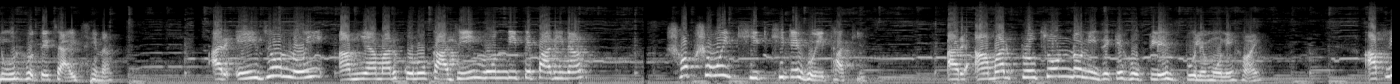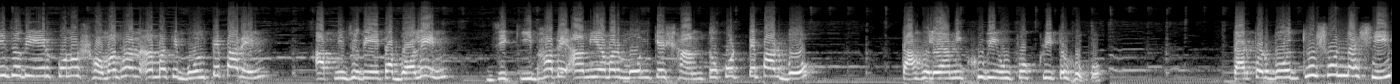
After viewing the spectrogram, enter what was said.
দূর হতে চাইছে না। আর এই জন্যই আমি আমার কোনো কাজেই মন দিতে পারি না। সব সময় খিটখিটে হয়ে থাকি। আর আমার প্রচণ্ড নিজেকে হোপলেস বলে মনে হয়। আপনি যদি এর কোনো সমাধান আমাকে বলতে পারেন, আপনি যদি এটা বলেন যে কীভাবে আমি আমার মনকে শান্ত করতে পারব, তাহলে আমি খুবই উপকৃত হব। তারপর বৌদ্ধ সন্ন্যাসী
